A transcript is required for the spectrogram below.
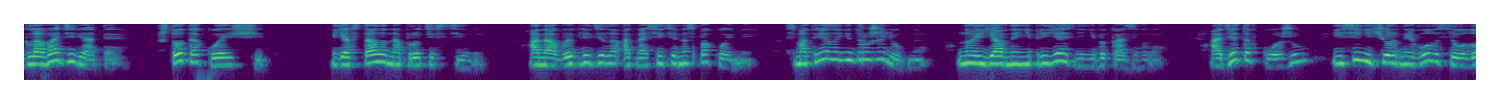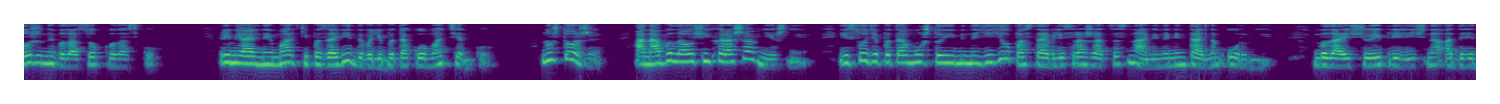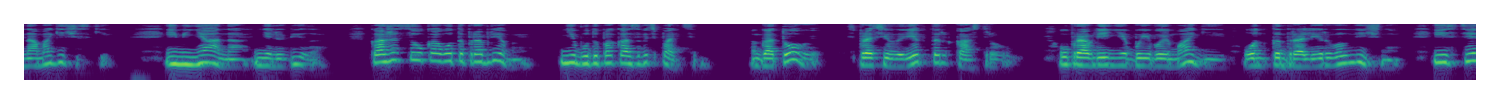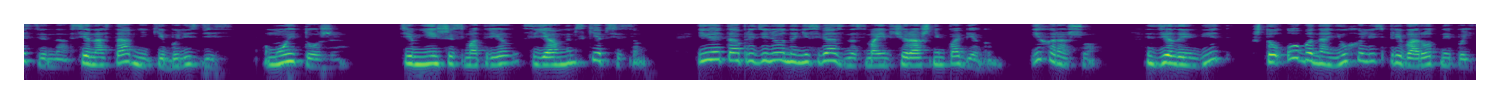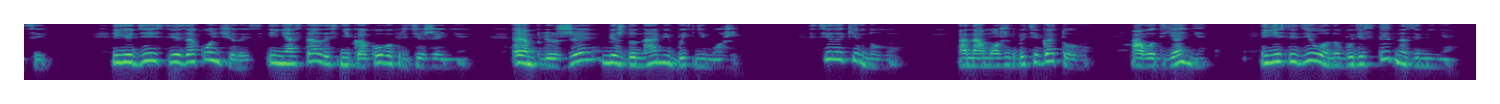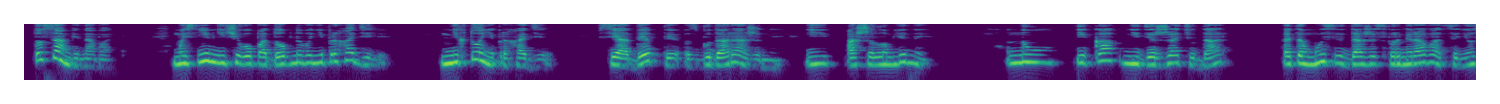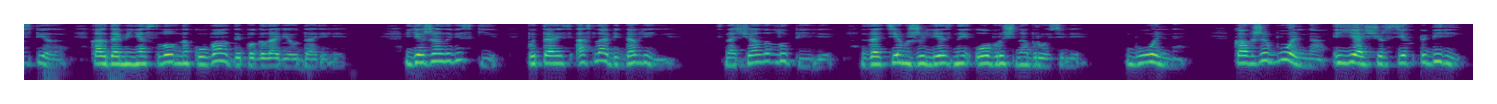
Глава девятая. Что такое щит? Я встала напротив Стилы. Она выглядела относительно спокойной, смотрела недружелюбно, но и явной неприязни не выказывала. Одета в кожу, и сине-черные волосы уложены волосок к волоску. Премиальные марки позавидовали бы такому оттенку. Ну что же, она была очень хороша внешне, и судя по тому, что именно ее поставили сражаться с нами на ментальном уровне, была еще и прилично одарена магически. И меня она не любила. Кажется, у кого-то проблемы. Не буду показывать пальцем. «Готовы?» – спросил ректор Кастроу. Управление боевой магией он контролировал лично. И, естественно, все наставники были здесь. Мой тоже. Темнейший смотрел с явным скепсисом. И это определенно не связано с моим вчерашним побегом. И хорошо. Сделаем вид, что оба нанюхались приворотной пыльцы. Ее действие закончилось, и не осталось никакого притяжения. М плюс Ж между нами быть не может. Стила кивнула. Она может быть и готова, а вот я нет. И если Диону будет стыдно за меня, то сам виноват. Мы с ним ничего подобного не проходили. Никто не проходил. Все адепты взбудоражены и ошеломлены. Ну, и как мне держать удар? Эта мысль даже сформироваться не успела, когда меня словно кувалдой по голове ударили. Я жала виски, пытаясь ослабить давление. Сначала влупили, затем железный обруч набросили. Больно. Как же больно, ящер всех побери.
